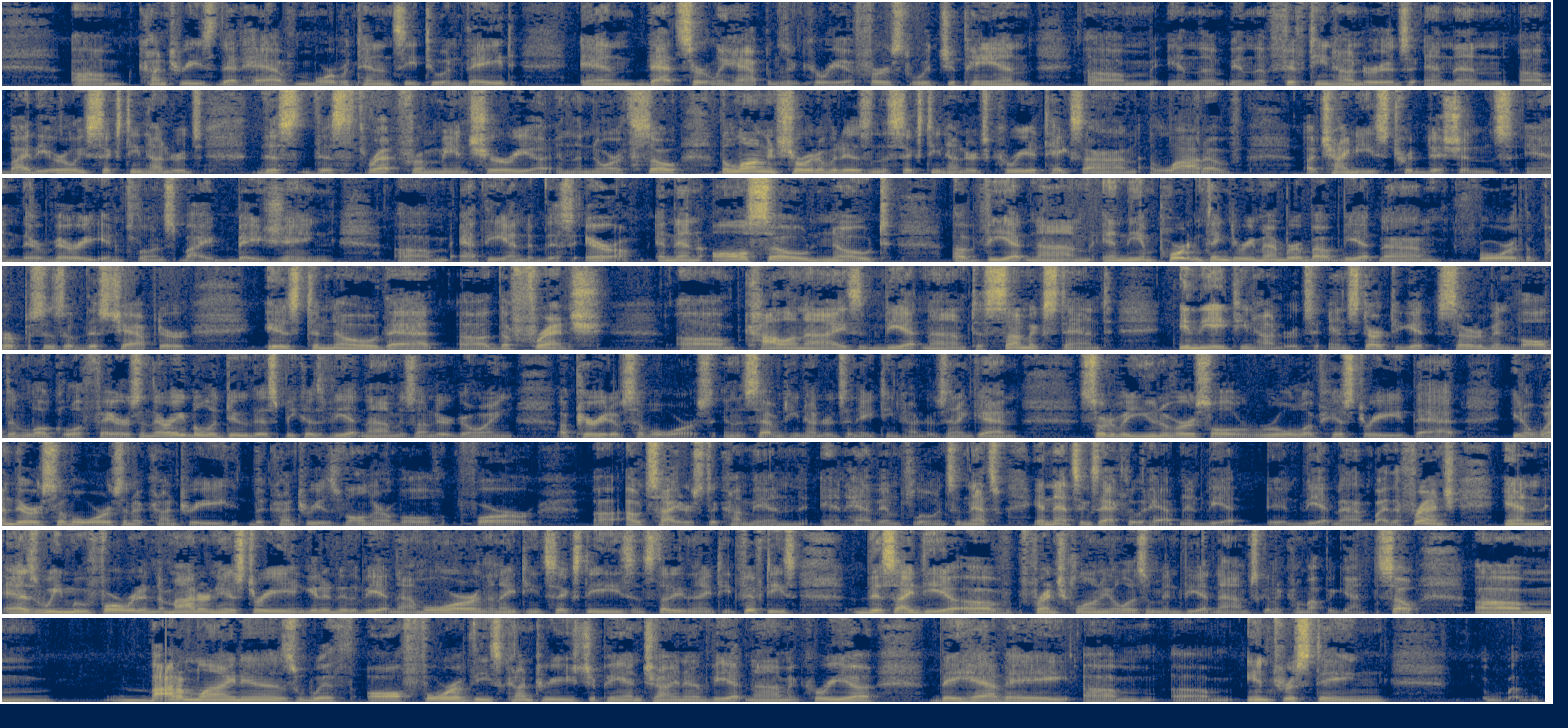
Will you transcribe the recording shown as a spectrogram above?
um, countries that have more of a tendency to invade, and that certainly happens in Korea. First with Japan um, in the in the 1500s, and then uh, by the early 1600s, this this threat from Manchuria in the north. So the long and short of it is, in the 1600s, Korea takes on a lot of uh, Chinese traditions, and they're very influenced by Beijing um, at the end of this era. And then also note Vietnam. And the important thing to remember about Vietnam for the purposes of this chapter is to know that uh, the French um, colonized Vietnam to some extent in the 1800s and start to get sort of involved in local affairs. And they're able to do this because Vietnam is undergoing a period of civil wars in the 1700s and 1800s. And again, sort of a universal rule of history that, you know, when there are civil wars in a country, the country is vulnerable for uh, outsiders to come in and have influence, and that's and that's exactly what happened in Viet in Vietnam by the French. And as we move forward into modern history and get into the Vietnam War in the 1960s and study the 1950s, this idea of French colonialism in Vietnam is going to come up again. So. Um, bottom line is with all four of these countries japan china vietnam and korea they have a um, um, interesting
